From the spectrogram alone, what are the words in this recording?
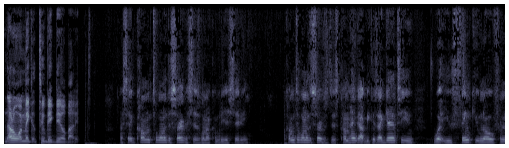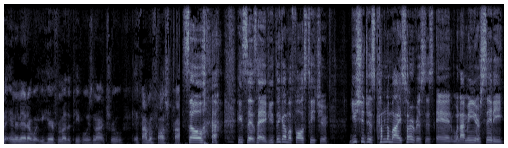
I don't want to make a too big deal about it. I said, come to one of the services when I come to your city. Come to one of the services. Come hang out because I guarantee you what you think you know from the internet or what you hear from other people is not true. If I'm a false prophet. So he says, hey, if you think I'm a false teacher, you should just come to my services and when I'm in your city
